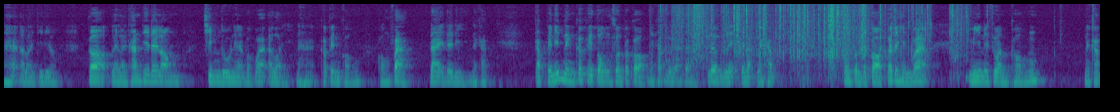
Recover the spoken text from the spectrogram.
นะฮะอร่อยทีเดียว ก็หลาย ๆ ท่านที่ได้ลองชิมดูเนี่ยบอกว่าอร่อยนะฮะก็เป็นของของฝากได้ได้ดีนะครับ กลับไปนิดนึงก็คือตรงส่วนประกอบนะครับมืออาจจะเริ่มเละไปแล้วนะครับ ตรงส่วนประกอบก็จะเห็นว่ามีในส่วนของนะครับ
